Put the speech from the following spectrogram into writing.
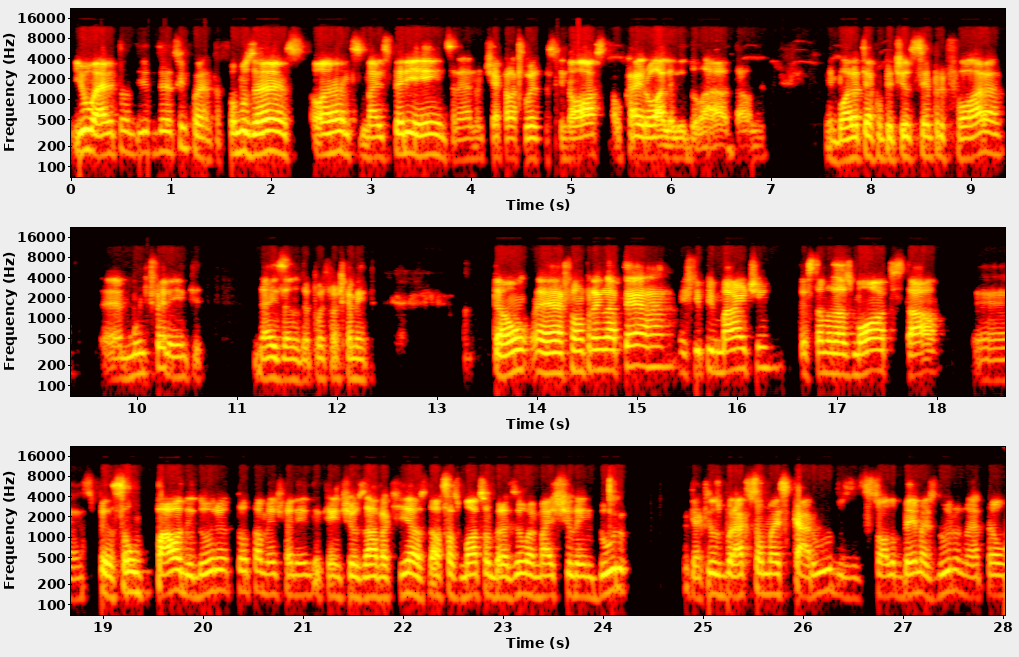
e o Wellington de 250. Fomos antes, antes mais experientes, né? Não tinha aquela coisa assim, nossa, o Cairoli ali do lado, tal, né? Embora eu tenha competido sempre fora, é muito diferente. Dez anos depois, praticamente. Então, é, fomos para a Inglaterra, equipe Martin, testamos as motos tal. É, suspensão um pau de duro, totalmente diferente do que a gente usava aqui. As nossas motos no Brasil é mais estilo enduro, porque aqui os buracos são mais carudos, solo bem mais duro, não é tão,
